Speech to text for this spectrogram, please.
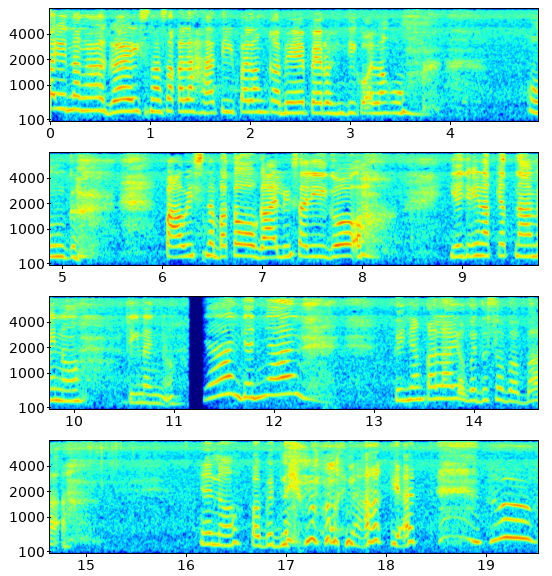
Ayun na nga guys, nasa kalahati pa lang kami pero hindi ko alam kung kung pawis na ba to galing sa ligo. Yan yung inakyat namin oh. Tingnan nyo. Yan, ganyan. Ganyan kalayo agad doon sa baba. Yan oh, pagod na yung mga naakyat. Whew.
